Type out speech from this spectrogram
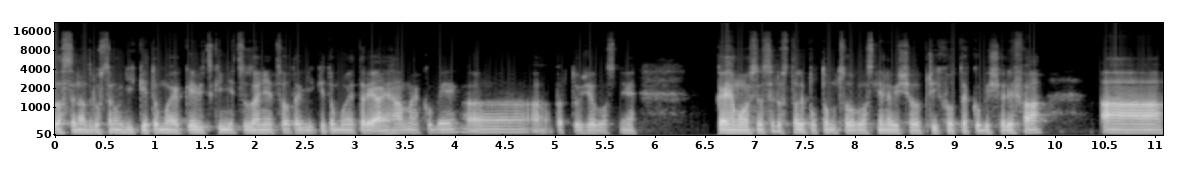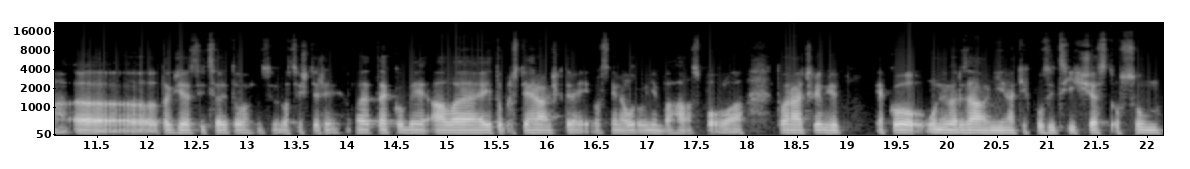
zase na druhou stranu díky tomu, jak je vždycky něco za něco, tak díky tomu je tady IHAM, jakoby, uh, a protože vlastně k IHAMu jsme se dostali po tom, co vlastně nevyšel příchod jakoby šerifa, a uh, takže sice je to, myslím, 24 let, jakoby, ale je to prostě hráč, který je vlastně na úrovni Baha spolu a to hráč, který může jako univerzální na těch pozicích 6, 8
